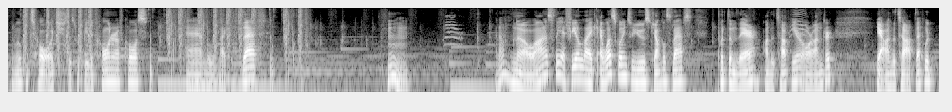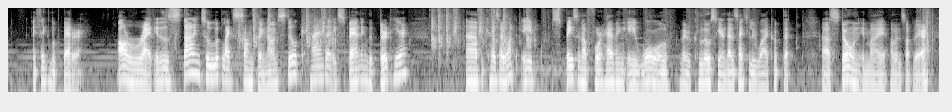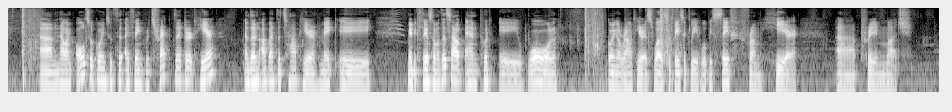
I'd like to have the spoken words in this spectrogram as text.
Remove the torch. This would be the corner, of course. And move like that. Hmm. I don't know. Honestly, I feel like I was going to use jungle slabs, put them there on the top here or under. Yeah, on the top. That would, I think, look better. Alright, it is starting to look like something. Now I'm still kinda expanding the dirt here. Uh, because I want a space enough for having a wall very close here. And that is actually why I cooked that uh, stone in my ovens up there. Um, now I'm also going to, I think, retract the dirt here. And then up at the top here, make a... Maybe clear some of this out and put a wall going around here as well. So basically it will be safe from here. Uh, pretty much.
